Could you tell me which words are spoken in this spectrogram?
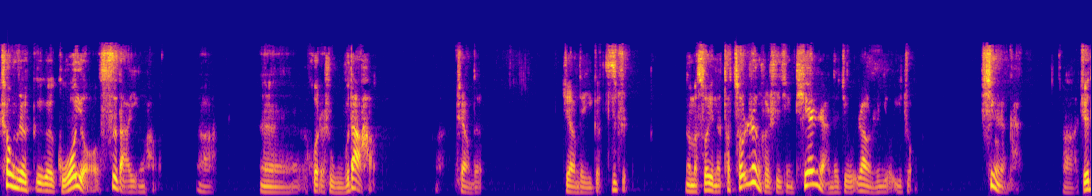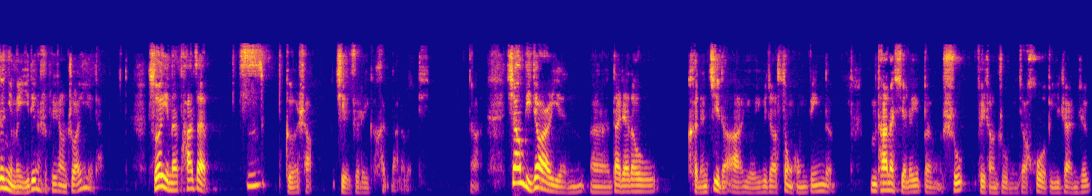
冲着这个国有四大银行，啊，嗯，或者是五大行，啊，这样的这样的一个资质，那么所以呢，他做任何事情，天然的就让人有一种信任感，啊，觉得你们一定是非常专业的，所以呢，他在资格上解决了一个很大的问题，啊，相比较而言，嗯，大家都可能记得啊，有一个叫宋鸿兵的。那么他呢写了一本书，非常著名，叫《货币战争》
